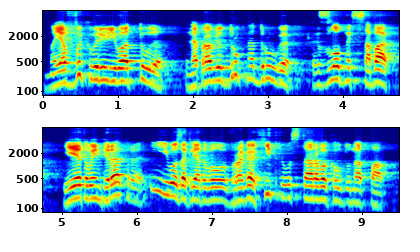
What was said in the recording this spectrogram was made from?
Но я выковырю его оттуда и направлю друг на друга, как злобных собак, и этого императора, и его заклятого врага хитрого старого колдуна Пап.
